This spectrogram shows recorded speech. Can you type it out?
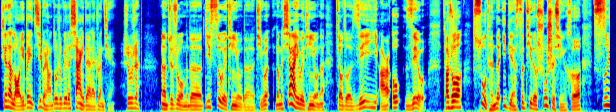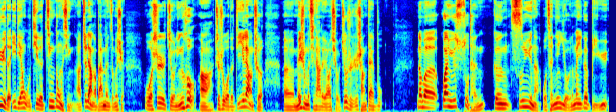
现在老一辈基本上都是为了下一代来赚钱，是不是？那这是我们的第四位听友的提问。那么下一位听友呢，叫做 Zero Zero，他说速腾的 1.4T 的舒适型和思域的 1.5T 的劲动型啊，这两个版本怎么选？我是九零后啊，这是我的第一辆车，呃，没什么其他的要求，就是日常代步。那么关于速腾跟思域呢，我曾经有那么一个比喻，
